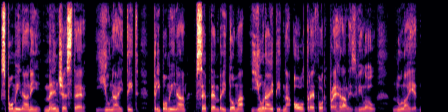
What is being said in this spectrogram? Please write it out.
spomínaný Manchester United. Pripomínam, v septembri doma United na Old Trafford prehrali s Villou 0-1.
